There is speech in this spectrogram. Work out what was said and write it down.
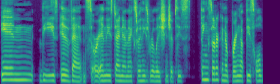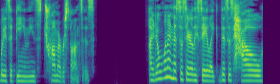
in these events or in these dynamics or in these relationships, these things that are going to bring up these old ways of being and these trauma responses. I don't want to necessarily say like this is how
